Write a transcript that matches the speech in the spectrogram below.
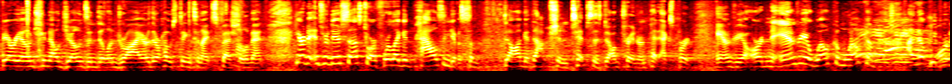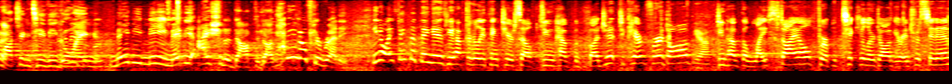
very own Sheinelle Jones and Dylan Dreyer. They're hosting tonight's special event. Here to introduce us to our four-legged pals and give us some dog adoption tips is dog trainer and pet expert Andrea Arden. Andrea, welcome, welcome. I know people Morning. are watching TV going, maybe me, maybe I should adopt a dog. How do you know if you're ready? You know, I think the thing is you have to really think to yourself, do you have the budget to care for a dog? Yeah. Do you have the lifestyle for a particular dog you're interested in?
